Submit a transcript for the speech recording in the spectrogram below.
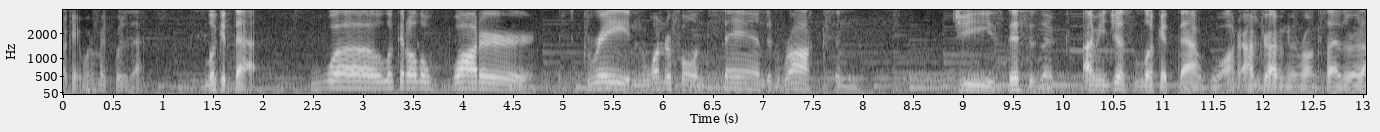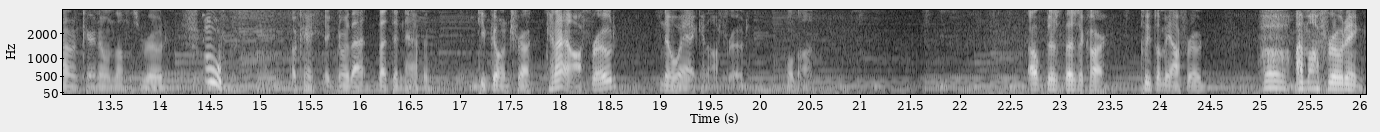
Okay, what am I? What is that? Look at that. Whoa! Look at all the water. It's great and wonderful and sand and rocks and Jeez, this is a... I mean, just look at that water. I'm driving on the wrong side of the road. I don't care. No one's on this road. Ooh! Okay, ignore that. That didn't happen. Keep going, truck. Can I off-road? No way I can off-road. Hold on. Oh, there's there's a car. Please let me off-road. I'm off-roading!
